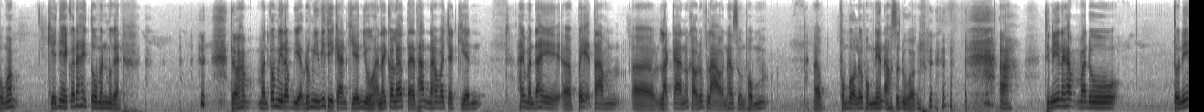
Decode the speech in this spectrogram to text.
ผมว่าเขียนยังไงก็ได้ให้ตัวมันเหมือน แต่ว่ามันก็มีระเบียบหรือมีวิธีการเขียนอยู่ อันนั้นก็แล้วแต่ท่านนะครับว่าจะเขียนให้มันได้เป๊ะตามหลักการของเขาหรือเปล่านะครับส่วนผมผมบอกเลยผมเน้นเอาสะดวกอะทีนี้นะครับมาดูตัวนี้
